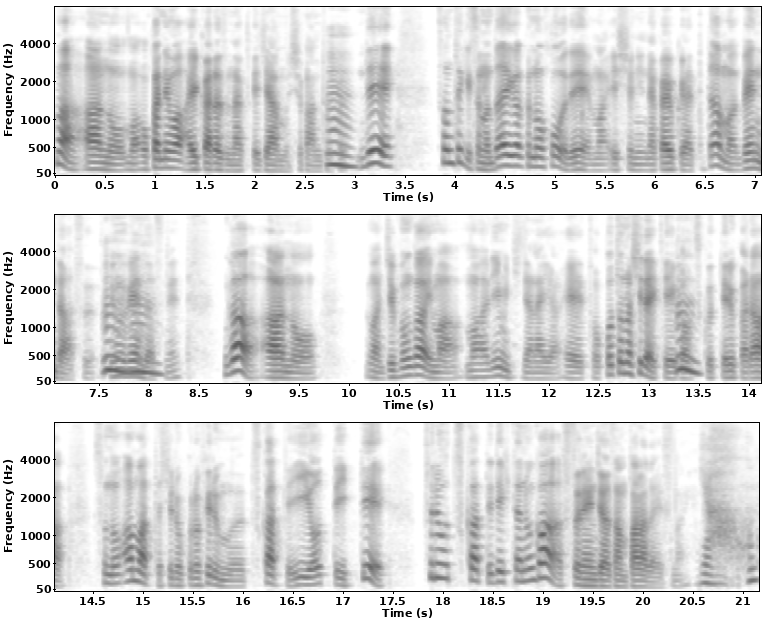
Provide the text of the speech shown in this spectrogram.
まああの、まあ、お金は相変わらずなくてジャームッシュ監督、うん。でその時その大学の方で、まあ、一緒に仲良くやってた、まあ、ベンダースうんうんティム・ベンダースね、があの、まあ、自分が今回り道じゃないや「えー、と事の次第」って映画を作ってるから、その余った白黒フィルム使っていいよって言ってそれを使ってできたのが「ストレンジャーズ・アン・パラダイス」なんよ。いや本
